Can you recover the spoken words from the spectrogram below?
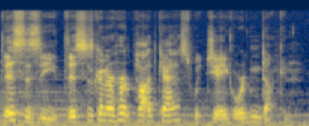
This is the This Is Gonna Hurt podcast with Jay Gordon Duncan.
